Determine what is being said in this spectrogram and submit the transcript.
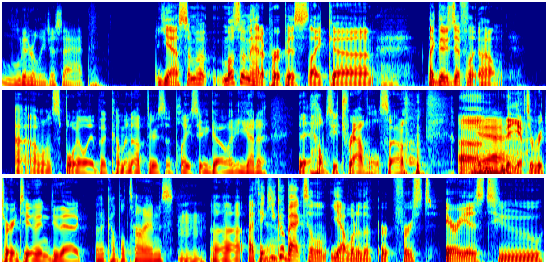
literally just at. Yeah, some of them, most of them had a purpose. Like, uh, like there's definitely. Oh, I, I won't spoil it, but coming up, there's a place here you go and you gotta. It helps you travel, so um, Yeah. that you have to return to and do that a, couple times. Uh, I think you go back to yeah one of the first areas to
